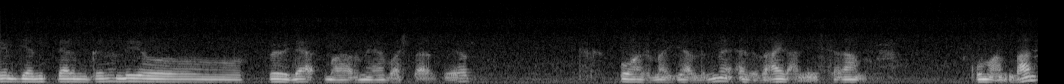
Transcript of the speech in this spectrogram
bel kemiklerim kırılıyor, böyle bağırmaya başlar diyor. Boğazına geldim mi Ezrail aleyhisselam kumandan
